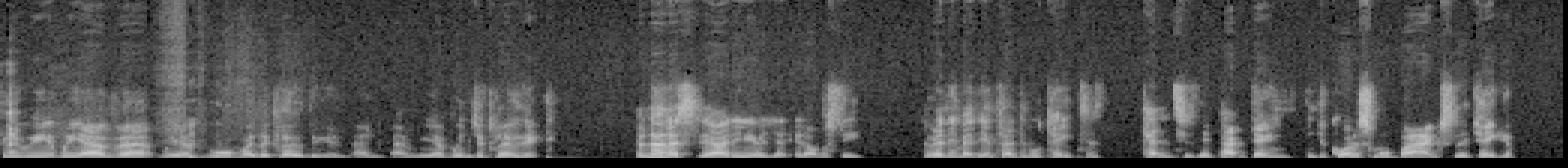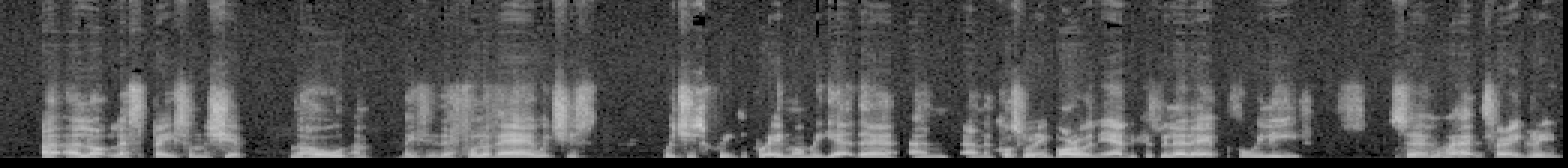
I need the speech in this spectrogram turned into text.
We, we, we have uh, we have warm weather clothing and, and, and we have winter clothing. But no, that's the idea. Is that it obviously the thing about the inflatable tents, tents is they pack down into quite a small bag, so they take up a, a lot less space on the ship. The whole um, basically they're full of air, which is which is free to put in when we get there, and and of course we're only borrowing the air because we let it out before we leave, so uh, it's very green.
